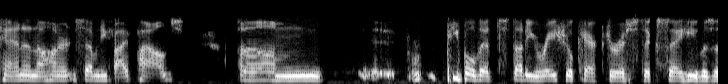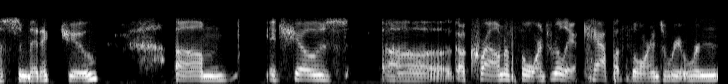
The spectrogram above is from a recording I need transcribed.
ten and 175 pounds. Um, people that study racial characteristics say he was a Semitic Jew. Um, it shows uh, a crown of thorns, really a cap of thorns. We're, we're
